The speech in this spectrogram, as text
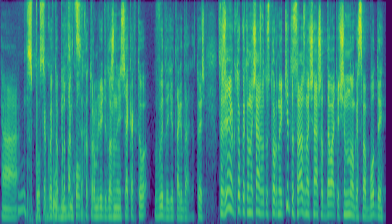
какой-то убедиться. протокол, в котором люди должны себя как-то выдать и так далее. То есть, к сожалению, как только ты начинаешь в эту сторону идти, ты сразу начинаешь отдавать очень много свободы.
